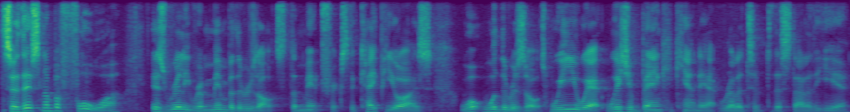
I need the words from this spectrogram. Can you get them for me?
So that's number four is really remember the results, the metrics, the KPIs. What were the results? Where you at? Where's your bank account at relative to the start of the year?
